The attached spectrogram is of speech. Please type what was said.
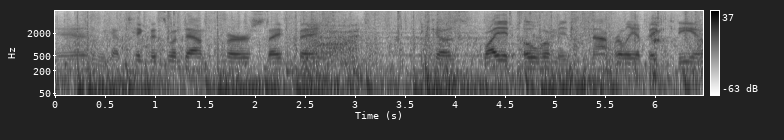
And we gotta take this one down first, I think. Because Blighted Ovum is not really a big deal.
